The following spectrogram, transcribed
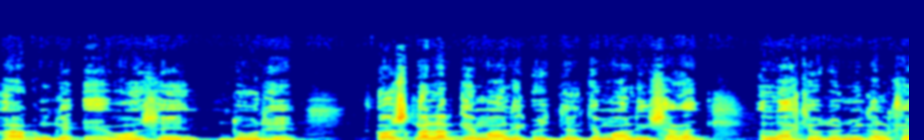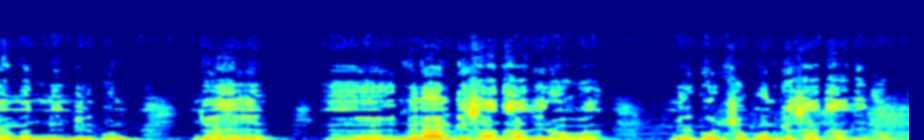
حکم کے ایبوں سے دور ہے۔ اس قلب کے مالک، اس دل کے مالک شخص اللہ کے حضور میں کل قیامت میں بالکل جو ہے اطمینان کے ساتھ حاضر ہوگا، بالکل سکون کے ساتھ حاضر ہوگا۔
